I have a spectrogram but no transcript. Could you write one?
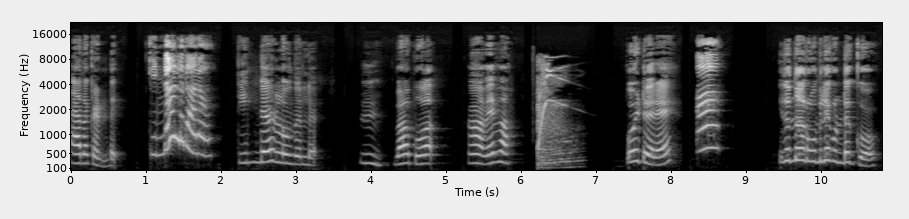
അതൊക്കെ ഉണ്ട്. തിന്നാനുള്ളതൊന്നുമല്ല ഉം. വാ പോവാ. ആ വേ വാ. പോയിട്ട് വരേ. ഇതൊന്ന് ആ റൂമിലേക്ക് കൊണ്ടുവെക്കാം.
